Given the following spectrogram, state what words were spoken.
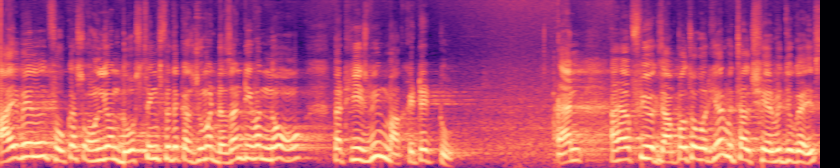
I will focus only on those things where the consumer doesn't even know that he is being marketed to. And I have a few examples over here which I'll share with you guys.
